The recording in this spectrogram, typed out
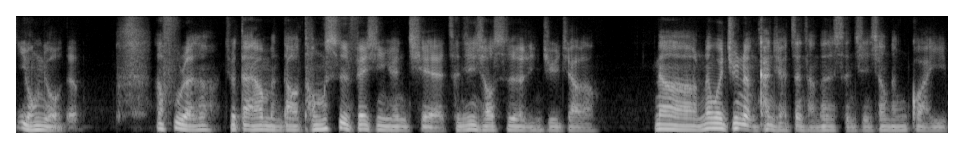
拥有的。那富人呢，就带他们到同是飞行员且曾经消失的邻居家了。那那位军人看起来正常，但是神情相当怪异。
